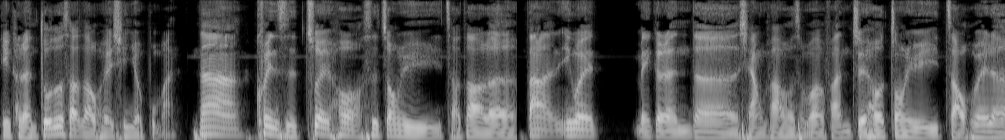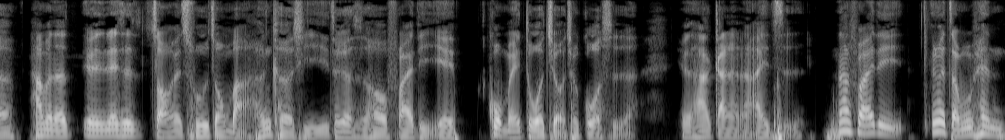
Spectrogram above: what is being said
你可能多多少少会心有不满。那 Queen 最后是终于找到了，当然因为每个人的想法或什么，反正最后终于找回了他们的，因为那是找回初衷吧。很可惜，这个时候 Friday 也过没多久就过世了，因为他感染了艾滋。那 Friday 因为整部片。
